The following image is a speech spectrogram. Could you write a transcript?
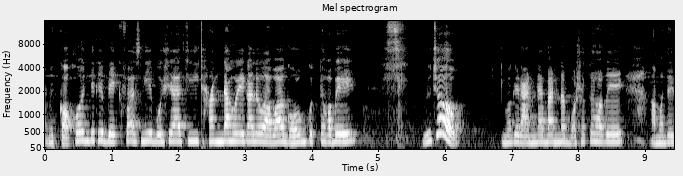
আমি কখন থেকে ব্রেকফাস্ট নিয়ে বসে আছি? ঠান্ডা হয়ে গেল, আবার গরম করতে হবে। বুঝছ? তোমাকে রান্না বান্না বসাতে হবে। আমাদের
